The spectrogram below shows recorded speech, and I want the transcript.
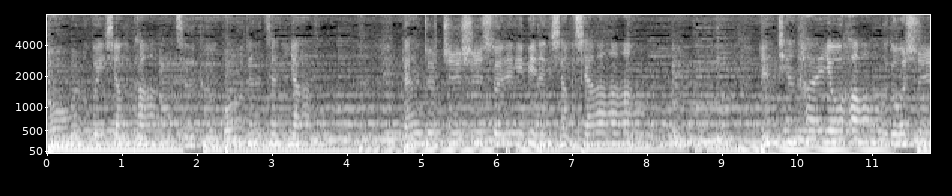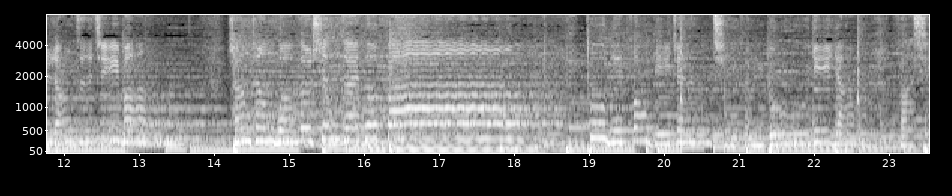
偶尔会想他此刻过得怎样，但这只是随便想象，眼前还有好多事让自己忙。常常忘了身在何方，扑面风一阵，气氛不一样，发现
